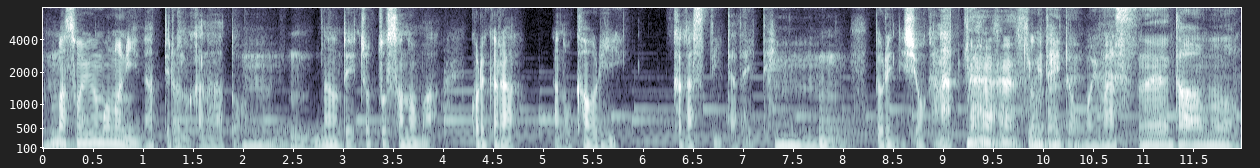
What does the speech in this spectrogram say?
うん。まあそういうものになってるのかなと、ううん。んなのでちょっとサノマこれからあの香り嗅がせていただいて、ううん。んどれにしようかなって 決めたいと思います。ね。たも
